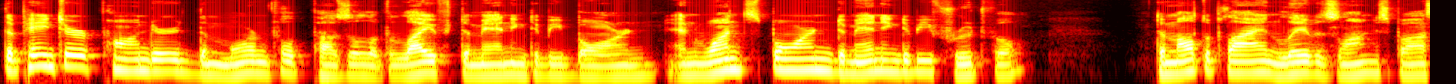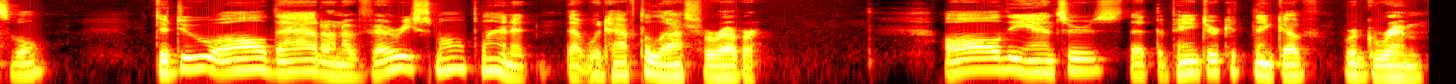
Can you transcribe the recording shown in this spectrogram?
The painter pondered the mournful puzzle of life demanding to be born, and once born demanding to be fruitful, to multiply and live as long as possible, to do all that on a very small planet that would have to last forever. All the answers that the painter could think of were grim.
